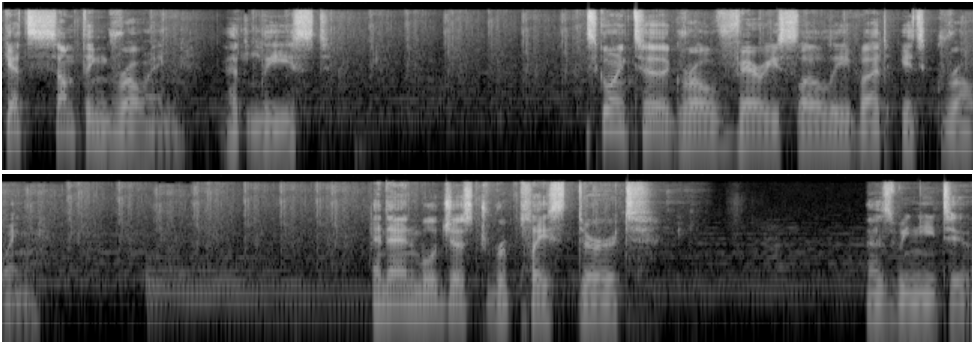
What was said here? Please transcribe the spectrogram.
get something growing, at least. It's going to grow very slowly, but it's growing. And then we'll just replace dirt as we need to.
